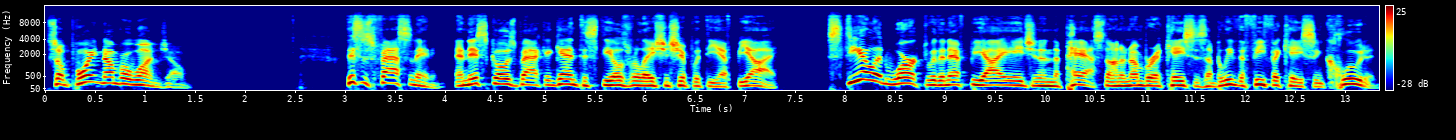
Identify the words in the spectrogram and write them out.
So point number one, Joe. This is fascinating, and this goes back again to Steele's relationship with the FBI. Steele had worked with an FBI agent in the past on a number of cases. I believe the FIFA case included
